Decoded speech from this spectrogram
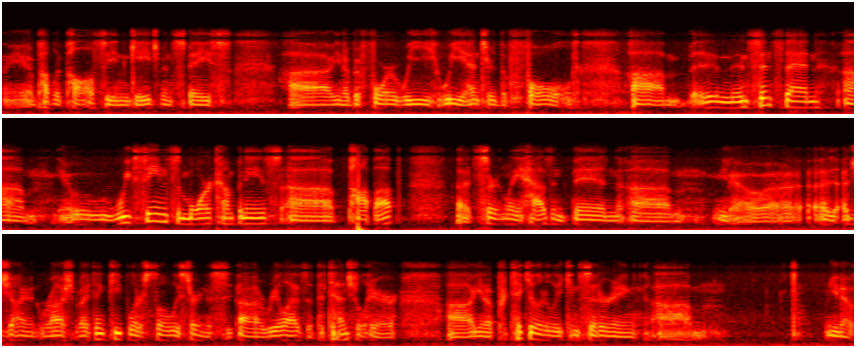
you know, public policy engagement space uh, you know, before we we entered the fold. Um, and, and, since then, um, you know, we've seen some more companies uh, pop up. Uh, it certainly hasn't been, um, you know, uh, a, a, giant rush, but I think people are slowly starting to see, uh, realize the potential here. Uh, you know, particularly considering. You know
